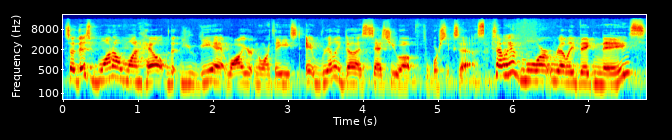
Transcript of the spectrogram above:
So this one-on-one help that you get while you're at Northeast, it really does set you up for success. So we have more really big news.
